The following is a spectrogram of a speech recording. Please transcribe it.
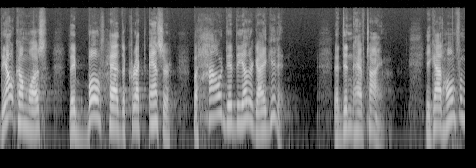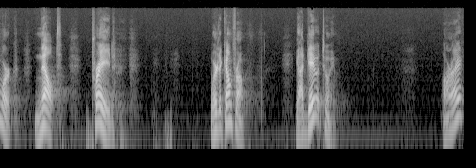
The outcome was they both had the correct answer, but how did the other guy get it that didn't have time? He got home from work, knelt, prayed. Where did it come from? God gave it to him. All right?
